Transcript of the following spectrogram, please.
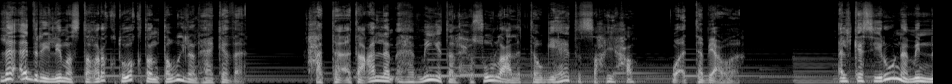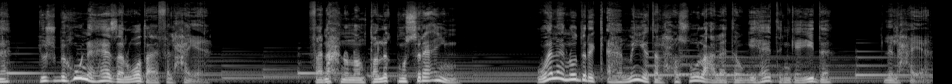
لا أدري لما استغرقت وقتا طويلا هكذا. حتى أتعلم أهمية الحصول على التوجيهات الصحيحة وأتبعها. الكثيرون منا يشبهون هذا الوضع في الحياة. فنحن ننطلق مسرعين. ولا ندرك أهمية الحصول على توجيهات جيدة للحياة.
